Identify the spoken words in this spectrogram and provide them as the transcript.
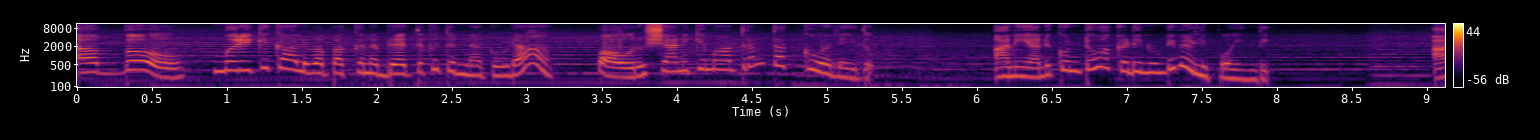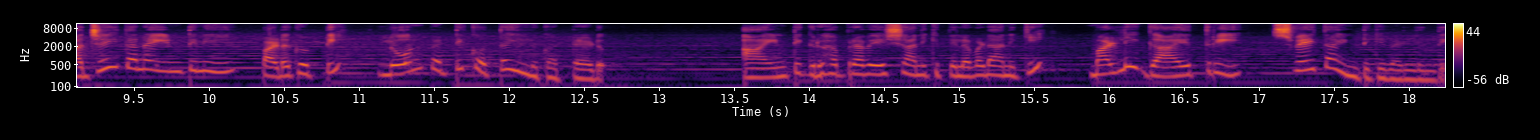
అబ్బో మురికి కాలువ పక్కన బ్రతుకుతున్నా కూడా పౌరుషానికి మాత్రం తక్కువ లేదు అని అనుకుంటూ అక్కడి నుండి వెళ్ళిపోయింది. అజయ్ తన ఇంటిని పడగొట్టి లోన్ పెట్టి కొత్త ఇల్లు కట్టాడు. ఆ ఇంటి గృహప్రవేశానికి పిలవడానికి మళ్ళీ గాయత్రి శ్వేత ఇంటికి వెళ్ళింది.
